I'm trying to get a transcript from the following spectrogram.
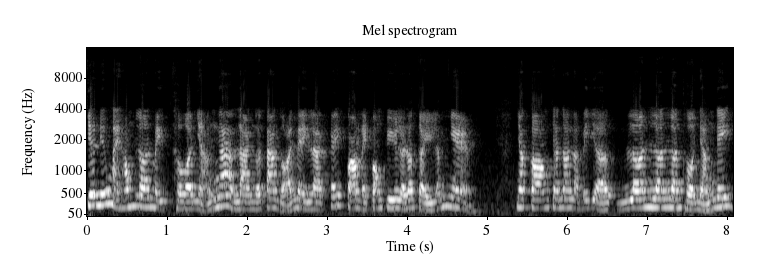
Chứ nếu mày không lên mày thừa nhận á, là người ta gọi mày là cái con này con kia là nó kỳ lắm nha. Nha con cho nên là bây giờ lên lên lên thừa nhận đi.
